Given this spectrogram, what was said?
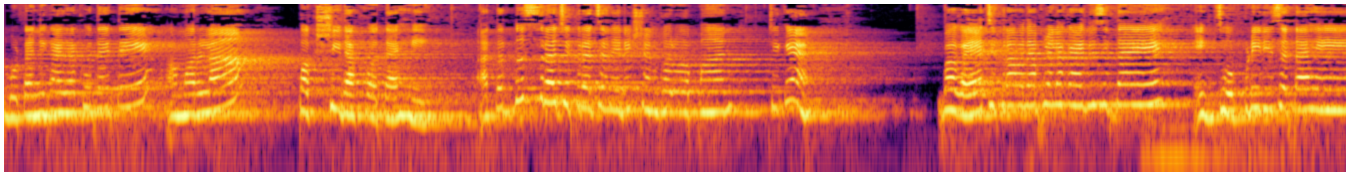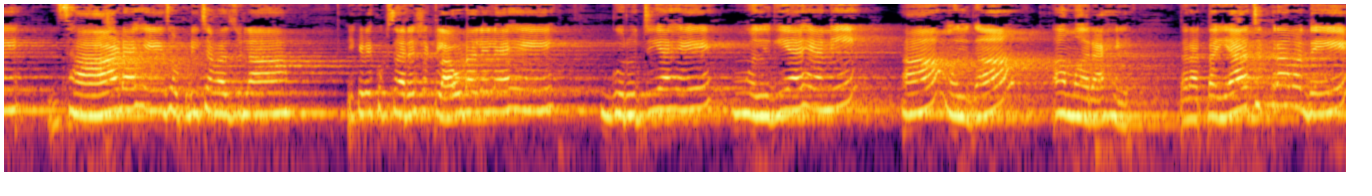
बोटाने काय दाखवत आहे ते? अमरला पक्षी दाखवत आहे. आता दुसऱ्या चित्राचं निरीक्षण करू आपण. ठीक आहे? बघा या चित्रामध्ये आपल्याला काय दिसत आहे? एक झोपडी दिसत आहे. झाड आहे झोपडीच्या बाजूला. इकडे खूप सारे असे क्लाउड आलेले आहे. गुरुजी आहे मुलगी आहे आणि हा मुलगा अमर आहे. तर आता या चित्रामध्ये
